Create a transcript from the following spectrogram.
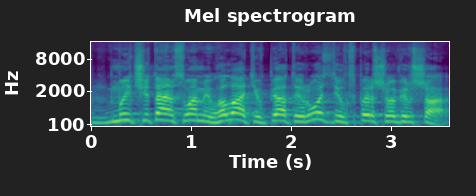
ми читаємо з вами в Галатів 5 розділ з першого вірша.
